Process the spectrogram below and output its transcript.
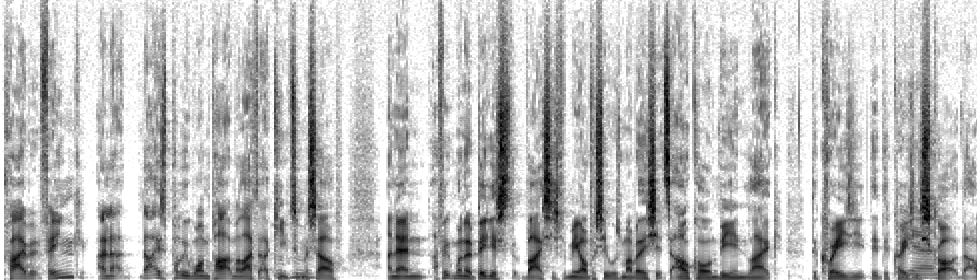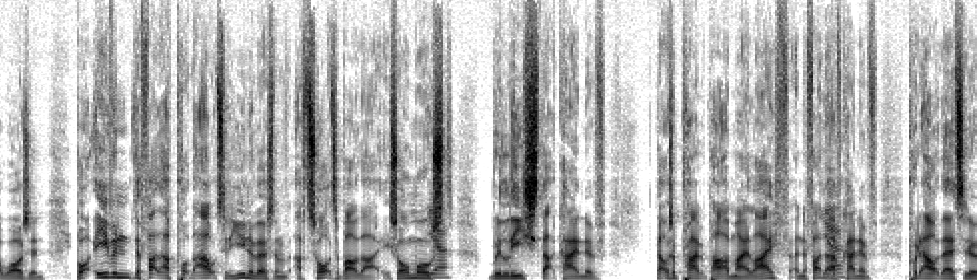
private thing, and that, that is probably one part of my life that I keep to Mm-hmm. myself. And then I think one of the biggest vices for me, obviously, was my relationship to alcohol and being like the crazy, the, the crazy Yeah. Scott that I was. And but even the fact that I put that out to the universe and I've, I've talked about that, it's almost Yeah. released that kind of. That was a private part of my life, and the fact that I've kind of put it out there to do,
